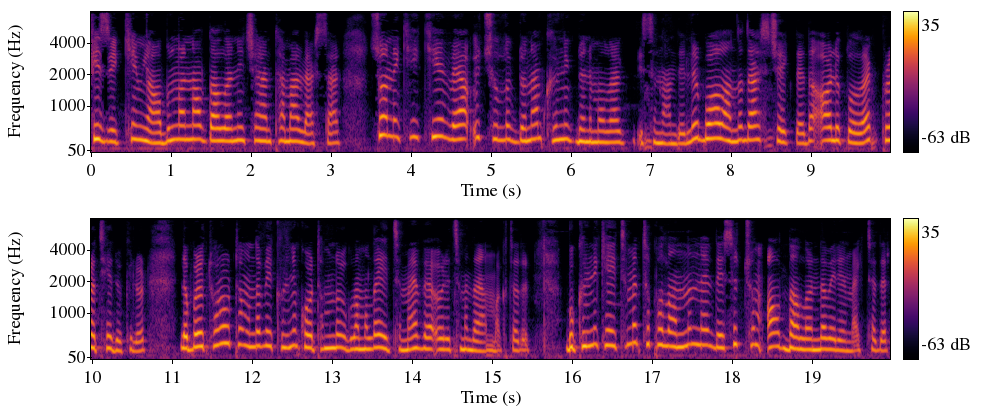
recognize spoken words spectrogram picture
fizik, kimya bunların alt dallarını içeren temel dersler. Sonraki 2 veya 3 yıllık dönem klinik dönemi olarak isimlendirilir. Bu alanda ders içerikleri de ağırlıklı olarak pratiğe dökülür. Laboratuvar ortamında ve klinik ortamında uygulamalı eğitime ve öğretime dayanmaktadır. Bu klinik eğitimi tıp alanının neredeyse tüm alt dallarında verilmektedir.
